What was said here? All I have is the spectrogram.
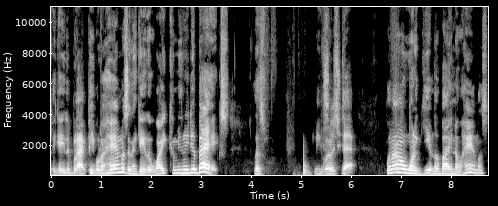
They gave the black people the hammers and they gave the white community the bags. Let's reverse true. that. But I don't want to give nobody no hammers.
